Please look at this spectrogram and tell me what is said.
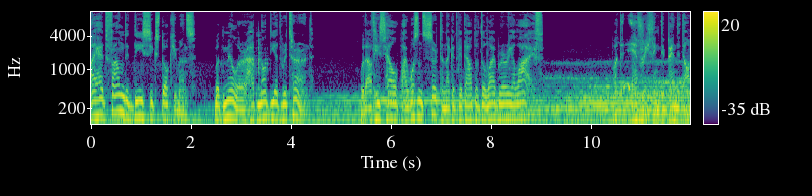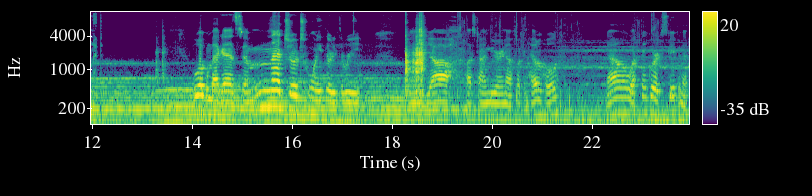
I had found the D6 documents, but Miller had not yet returned. Without his help, I wasn't certain I could get out of the library alive. But everything depended on it. Welcome back, guys, to Metro 2033. And yeah, last time we were in a fucking hellhole. Now I think we're escaping it.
